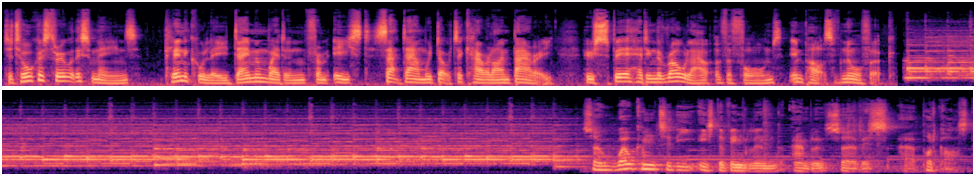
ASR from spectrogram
To talk us through what this means, clinical lead Damon Wedden from East sat down with Dr. Caroline Barry, who's spearheading the rollout of the forms in parts of Norfolk. So, welcome to the East of England Ambulance Service uh, podcast.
